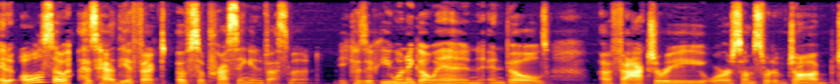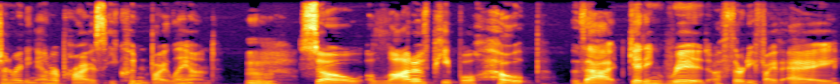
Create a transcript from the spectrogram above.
It also has had the effect of suppressing investment because if you want to go in and build a factory or some sort of job generating enterprise, you couldn't buy land. Mm. So a lot of people hope that getting rid of 35A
